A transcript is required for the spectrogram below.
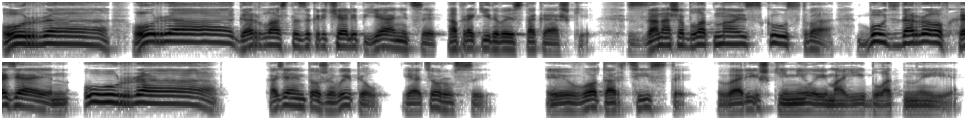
«Ура! Ура!» – горласто закричали пьяницы, опрокидывая стакашки. «За наше блатное искусство! Будь здоров, хозяин! Ура!» Хозяин тоже выпил и отер усы. И вот артисты, воришки милые мои блатные.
